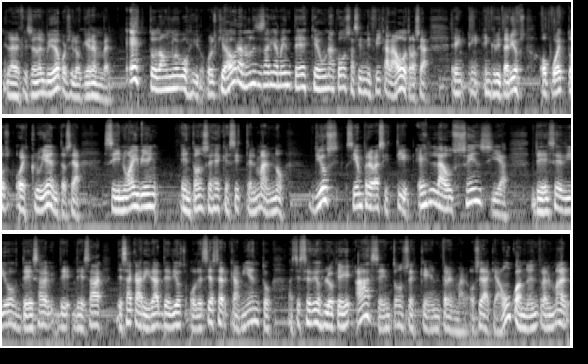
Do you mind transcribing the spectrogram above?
en la descripción del video por si lo quieren ver. Esto da un nuevo giro, porque ahora no necesariamente es que una cosa significa la otra, o sea, en, en criterios opuestos o excluyentes, o sea, si no hay bien entonces es que existe el mal. No, Dios siempre va a existir. Es la ausencia de ese Dios, de esa, de, esa, de esa caridad de Dios o de ese acercamiento hacia ese Dios lo que hace entonces que entre el mal. O sea que aun cuando entra el mal,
